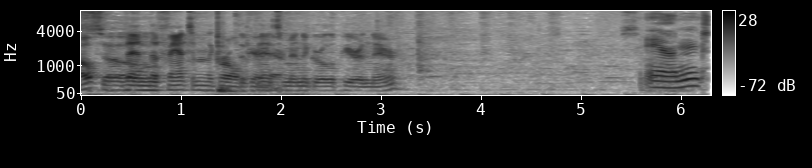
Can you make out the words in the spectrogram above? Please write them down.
Oh, So- then the Phantom and the girl The appear Phantom there. and the girl appear in there. And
